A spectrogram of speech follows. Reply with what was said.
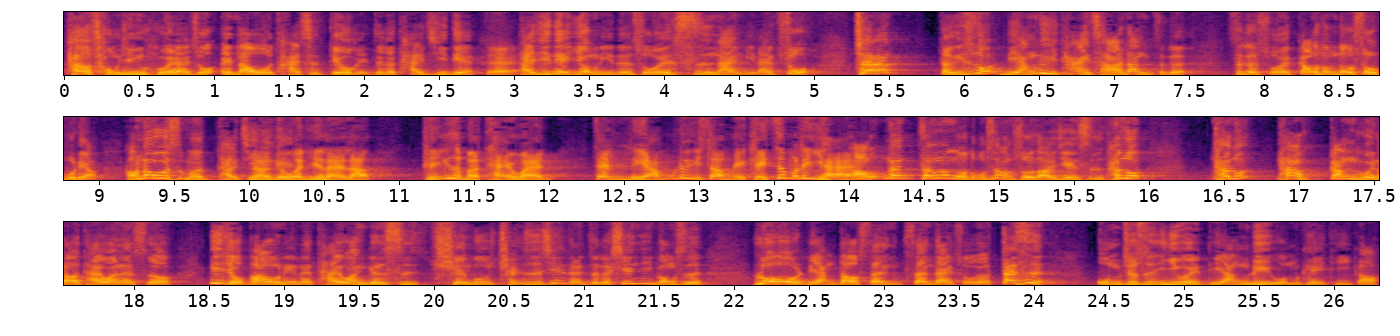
他要重新回来说，哎，那我还是丢给这个台积电。对，台积电用你的所谓四纳米来做，所以它等于是说良率太差，让这个这个所谓高通都受不了。好，那为什么台积电？问题来了，凭什么台湾在良率上面可以这么厉害？好，那张忠谋董事长说到一件事，他说，他说他刚回到台湾的时候，一九八五年的台湾跟世全部全世界的这个先进公司落后两到三三代左右，但是。我们就是因为良率我们可以提高，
